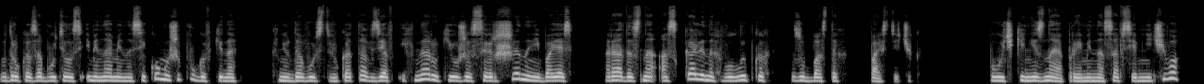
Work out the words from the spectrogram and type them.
Вдруг озаботилась именами насекомых и Пуговкина, к неудовольствию кота, взяв их на руки, уже совершенно не боясь радостно оскаленных в улыбках зубастых пастичек. Паучки, не зная про имена совсем ничего,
